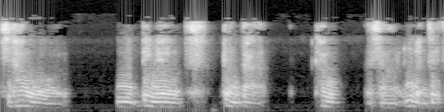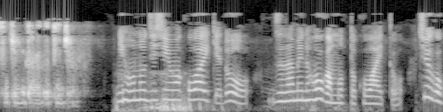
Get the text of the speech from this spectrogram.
其他我嗯并没有更大看过像日本这次这么大的地震。日本の地震は怖いけど、津波の方がもっと怖いと 中国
